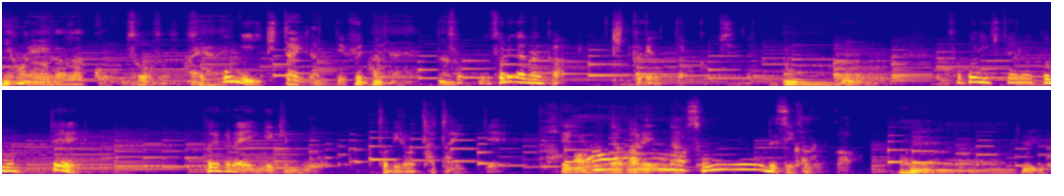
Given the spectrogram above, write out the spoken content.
日本映画学校。そうそうそう、はいはいそこに行きたいなっていうふうに、はいはいはいそそれがなんかきっかけだったのかもしれない。うん。うんそこに行きたいなと思って、それから演劇部の扉を叩いて、っていう流れになっあーそうですか。ん。うん。だか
